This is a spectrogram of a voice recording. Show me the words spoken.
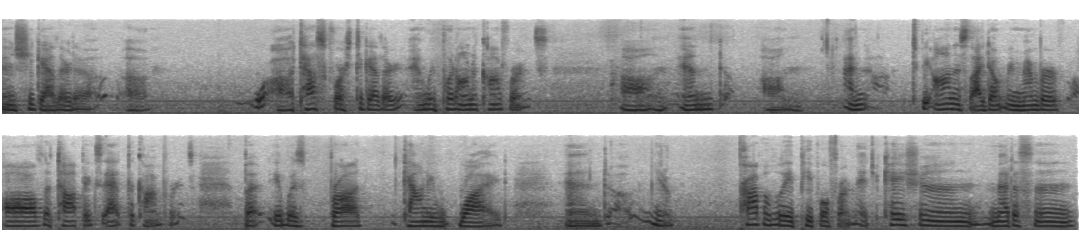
and she gathered a, a, a, task force together, and we put on a conference. Uh, and, um, and to be honest, I don't remember all the topics at the conference, but it was broad, county-wide, and uh, you know, probably people from education, medicine,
